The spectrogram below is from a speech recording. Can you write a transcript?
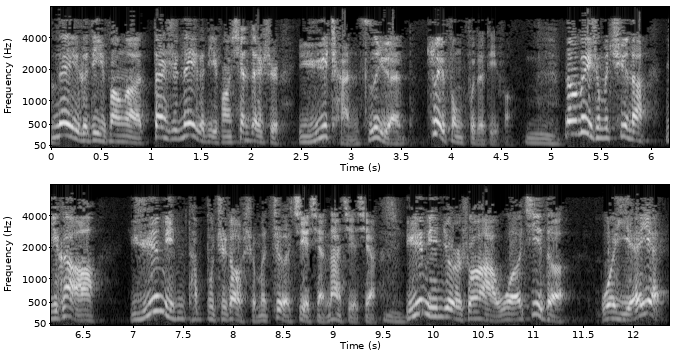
那个地方啊，但是那个地方现在是渔产资源最丰富的地方，嗯，那为什么去呢？你看啊。渔民他不知道什么这界限那界限，渔民就是说啊，我记得我爷爷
